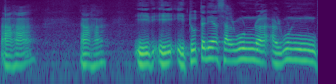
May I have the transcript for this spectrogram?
ajá, ajá. ¿Y, y, tú tenías algún, algún,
